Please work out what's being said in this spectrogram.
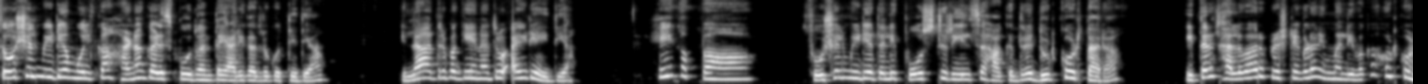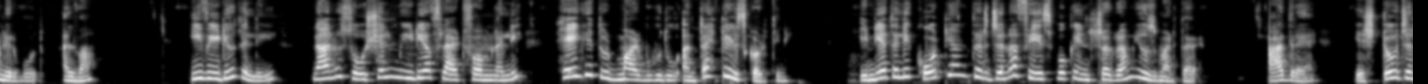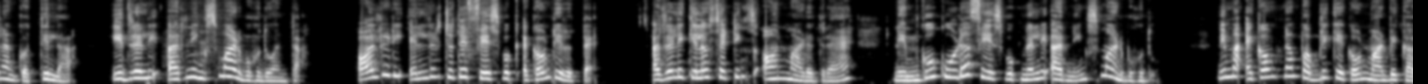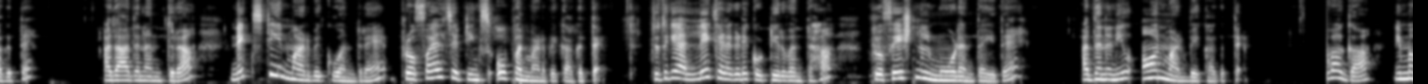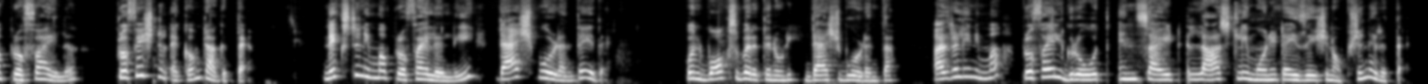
Social media ಮೂಲಕ ಹಣ ಗಳಿಸಬಹುದು ಅಂತ ಯಾರಿಗಾದ್ರೂ ಗೊತ್ತಿದ್ಯಾ? ಇಲ್ಲ ಅದ್ರ ಬಗ್ಗೆ ಏನಾದ್ರೂ ಐಡಿಯಾ ಇದೆಯಾ? ಹೇಗಪ್ಪ? ಸೋಷಿಯಲ್ ಮೀಡಿಯಾದಲ್ಲಿ ಪೋಸ್ಟ್, ರೀಲ್ಸ್ ಹಾಕಿದ್ರೆ ದುಡ್ಡು ಕೊಡ್ತಾರಾ? ಈ ಥರದ ಹಲವಾರು ಪ್ರಶ್ನೆಗಳು ನಿಮ್ಮಲ್ಲಿ ಇವಾಗ ಹುಡ್ಕೊಂಡಿರ್ಬೋದು, ಅಲ್ವಾ? ಈ ವಿಡಿಯೋದಲ್ಲಿ ನಾನು ಸೋಷಿಯಲ್ ಮೀಡಿಯಾ ಪ್ಲಾಟ್ಫಾರ್ಮ್ನಲ್ಲಿ ಹೇಗೆ ದುಡ್ಡು ಮಾಡಬಹುದು ಅಂತ ತಿಳಿಸ್ಕೊಡ್ತೀನಿ. ಇಂಡಿಯಾದಲ್ಲಿ ಕೋಟ್ಯಾಂತರ ಜನ ಫೇಸ್ಬುಕ್, ಇನ್ಸ್ಟಾಗ್ರಾಮ್ ಯೂಸ್ ಮಾಡ್ತಾರೆ. ಆದ್ರೆ ಎಷ್ಟೋ ಜನ ಗೊತ್ತಿಲ್ಲ ಇದರಲ್ಲಿ ಅರ್ನಿಂಗ್ಸ್ ಮಾಡಬಹುದು ಅಂತ. ಆಲ್ರೆಡಿ ಎಲ್ಲರ ಜೊತೆ ಫೇಸ್ಬುಕ್ ಅಕೌಂಟ್ ಇರುತ್ತೆ. ಅದರಲ್ಲಿ ಕೆಲವು ಸೆಟ್ಟಿಂಗ್ಸ್ ಆನ್ ಮಾಡಿದ್ರೆ ನಿಮಗೂ ಕೂಡ ಫೇಸ್ಬುಕ್ನಲ್ಲಿ ಅರ್ನಿಂಗ್ಸ್ ಮಾಡಬಹುದು. ನಿಮ್ಮ ಅಕೌಂಟ್ನ ಪಬ್ಲಿಕ್ ಅಕೌಂಟ್ ಮಾಡಬೇಕಾಗುತ್ತೆ. ಅದಾದ ನಂತರ ನೆಕ್ಸ್ಟ್ ಏನ್ ಮಾಡಬೇಕು ಅಂದ್ರೆ ಪ್ರೊಫೈಲ್ ಸೆಟ್ಟಿಂಗ್ಸ್ ಓಪನ್ ಮಾಡಬೇಕಾಗುತ್ತೆ. ಜೊತೆಗೆ ಅಲ್ಲೇ ಕೆಳಗಡೆ ಕೊಟ್ಟಿರುವಂತಹ ಪ್ರೊಫೆಷನಲ್ ಮೋಡ್ ಅಂತ ಇದೆ. ಅದನ್ನ ನೀವು ಆನ್ ಮಾಡಬೇಕಾಗುತ್ತೆ. ಆವಾಗ ನಿಮ್ಮ ಪ್ರೊಫೈಲ್ ಪ್ರೊಫೆಷನಲ್ ಅಕೌಂಟ್ ಆಗುತ್ತೆ. ನೆಕ್ಸ್ಟ್ ನಿಮ್ಮ ಪ್ರೊಫೈಲ್ ಅಲ್ಲಿ ಡ್ಯಾಶ್ ಬೋರ್ಡ್ ಅಂತ ಇದೆ. ಒಂದು ಬಾಕ್ಸ್ ಬರುತ್ತೆ ನೋಡಿ ಡ್ಯಾಶ್ ಬೋರ್ಡ್ ಅಂತ. ಅದರಲ್ಲಿ ನಿಮ್ಮ profile growth insight lastly monetisation option ಇರುತ್ತೆ.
